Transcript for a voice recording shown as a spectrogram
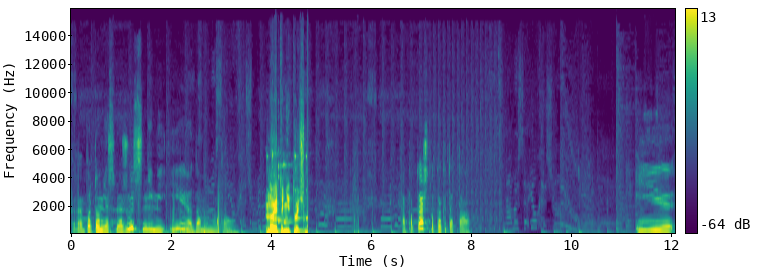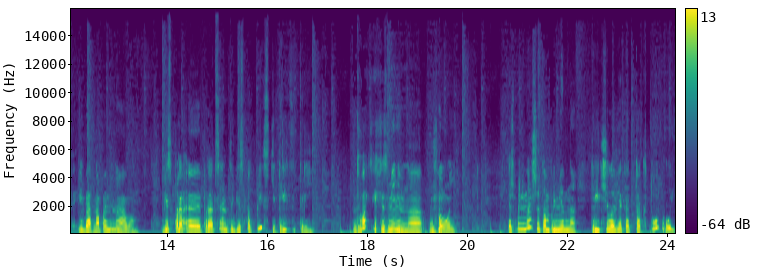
э, потом я свяжусь с ними и отдам им аккаунт. Но это не точно. А пока что как это так. И, ребят, напоминаю вам, без про- э, проценты без подписки 33. Давайте их изменим на 0. Я же понимаю, что там примерно 3 человека так то, ой,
